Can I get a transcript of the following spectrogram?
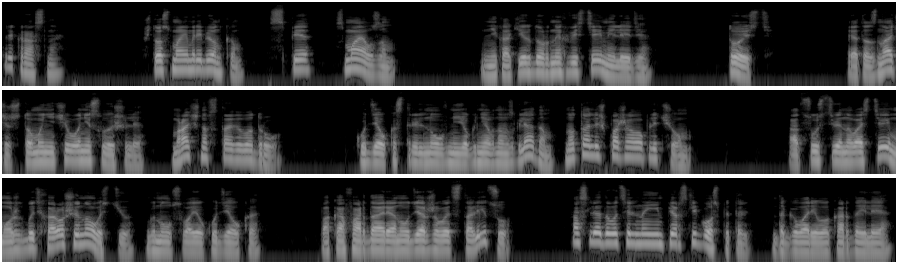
Прекрасно. Что с моим ребенком? С Пе... с Майлзом? Никаких дурных вестей, миледи. То есть... Это значит, что мы ничего не слышали. Мрачно вставила Дру. Куделка стрельнул в нее гневным взглядом, но та лишь пожала плечом. «Отсутствие новостей может быть хорошей новостью», — гнул свое Куделка пока Фардариан удерживает столицу, а следовательно и имперский госпиталь», — договорила Корделия.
